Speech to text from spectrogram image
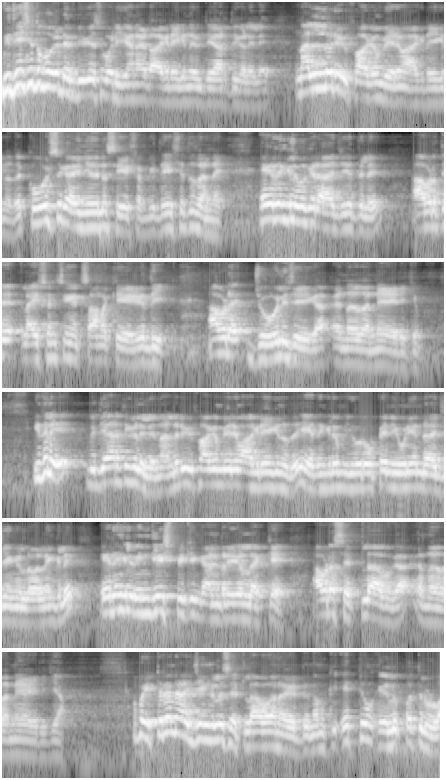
വിദേശത്ത് പോയിട്ട് എം ബി ബി എസ് പഠിക്കാനായിട്ട് ആഗ്രഹിക്കുന്ന വിദ്യാർത്ഥികളിൽ നല്ലൊരു വിഭാഗം പേരും ആഗ്രഹിക്കുന്നത് കോഴ്സ് കഴിഞ്ഞതിന് ശേഷം വിദേശത്ത് തന്നെ ഏതെങ്കിലുമൊക്കെ രാജ്യത്തിൽ അവിടുത്തെ ലൈസൻസിങ് എക്സാം ഒക്കെ എഴുതി അവിടെ ജോലി ചെയ്യുക എന്നത് തന്നെയായിരിക്കും. ഇതിൽ വിദ്യാർത്ഥികളിൽ നല്ലൊരു വിഭാഗം പേരും ആഗ്രഹിക്കുന്നത് ഏതെങ്കിലും യൂറോപ്യൻ യൂണിയൻ രാജ്യങ്ങളിലോ അല്ലെങ്കിൽ ഏതെങ്കിലും ഇംഗ്ലീഷ് സ്പീക്കിംഗ് കൺട്രികളിലൊക്കെ അവിടെ സെറ്റിൽ ആവുക എന്നത് തന്നെയായിരിക്കാം. അപ്പോൾ ഇത്തരം രാജ്യങ്ങളിൽ സെറ്റിൽ ആവാനായിട്ട് നമുക്ക് ഏറ്റവും എളുപ്പത്തിലുള്ള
